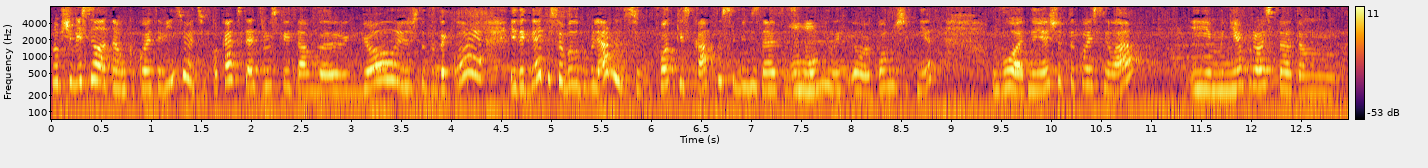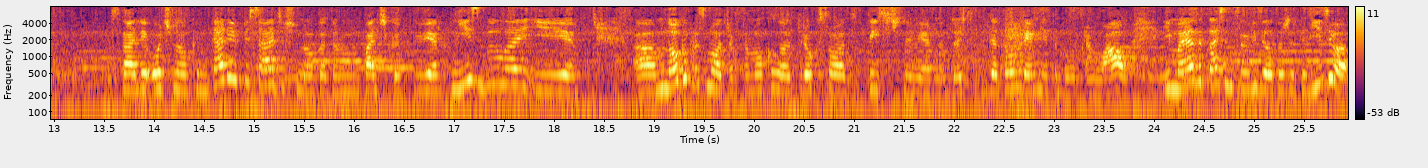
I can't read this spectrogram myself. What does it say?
в общем, я сняла там какое-то видео, типа, как стать русской там girl или что-то такое. И тогда это все было популярно, эти фотки с кактусами, не знаю, ты запомнила их, ой, помнишь их, нет? Вот, но я что-то такое сняла, и мне просто там стали очень много комментариев писать, очень много там пальчиков вверх-вниз было, и много просмотров, там около 300 тысяч, наверное. То есть для того времени это было прям вау. И моя одноклассница увидела тоже это видео,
